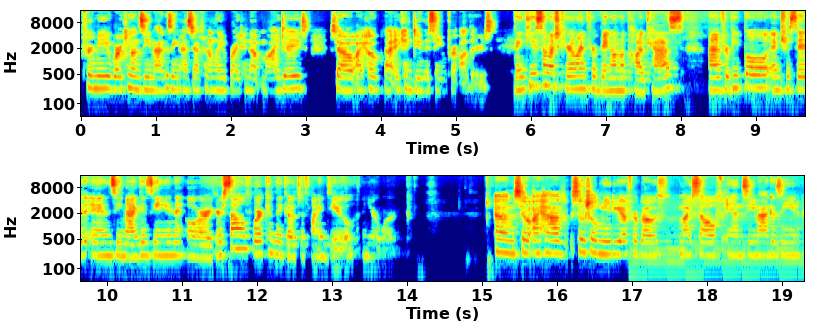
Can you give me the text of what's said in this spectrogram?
for me, working on Z Magazine has definitely brightened up my days. So I hope that it can do the same for others. Thank you so much, Caroline, for being on the podcast. Uh, for people interested in Z Magazine or yourself, where can they go to find you and your work? Um, so I have social media for both myself and Z Magazine,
